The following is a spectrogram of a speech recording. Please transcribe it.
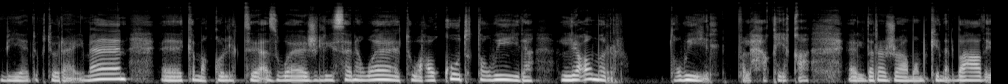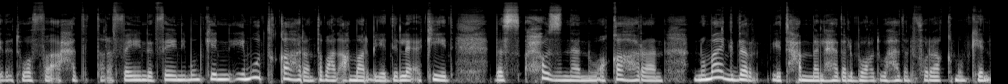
بدكتورة دكتورة إيمان آه، كما قلت أزواج لسنوات وعقود طويلة لعمر طويل في الحقيقة. لدرجة ممكن البعض إذا توفى أحد الطرفين الثاني ممكن يموت قهرا. طبعا أعمار بيد الله أكيد بس حزنا وقهرا. أنه ما يقدر يتحمل هذا البعد وهذا الفراق ممكن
